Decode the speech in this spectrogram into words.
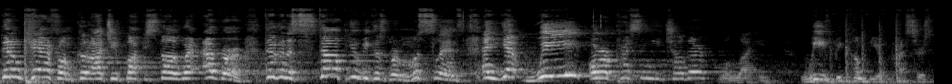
They don't care from Karachi, Pakistan, wherever. They're going to stop you because we're Muslims. And yet we are oppressing each other. Wallahi. We've become the oppressors.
